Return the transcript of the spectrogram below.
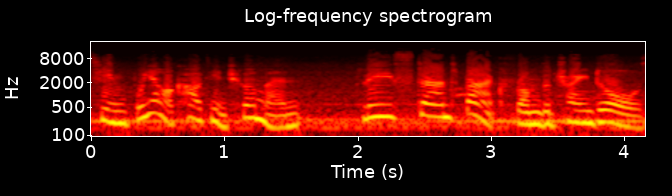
请不要靠近车门。Please stand back from the train doors.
